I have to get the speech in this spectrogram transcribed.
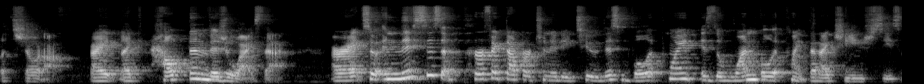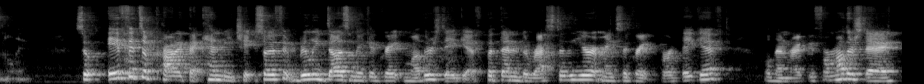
let's show it off, right? Like, help them visualize that. All right. So, and this is a perfect opportunity too. This bullet point is the one bullet point that I change seasonally. So, if it's a product that can be changed, so if it really does make a great Mother's Day gift, but then the rest of the year it makes a great birthday gift, well, then right before Mother's Day,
